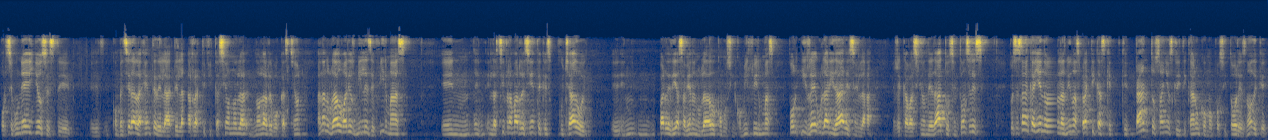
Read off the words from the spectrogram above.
por según ellos, este, eh, convencer a la gente de la, de la ratificación, no la, no la, revocación. Han anulado varios miles de firmas. En, en, la cifra más reciente que he escuchado, eh, en un, par de días habían anulado como 5 mil firmas por irregularidades en la recabación de datos. Entonces, pues están cayendo en las mismas prácticas que, que tantos años criticaron como opositores, ¿no? De que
